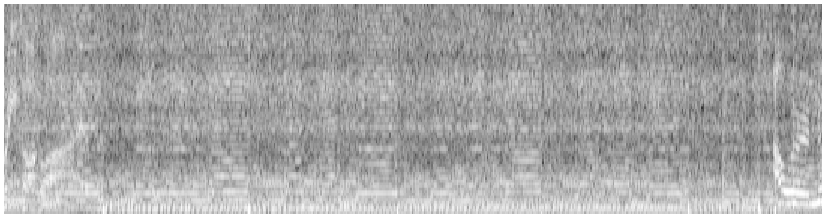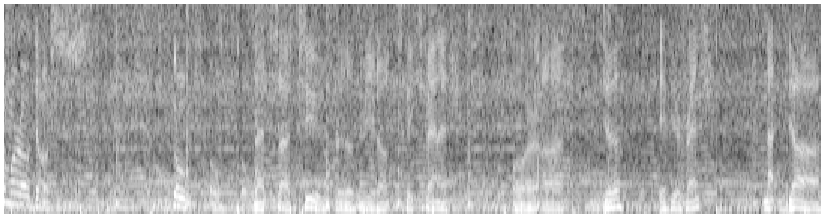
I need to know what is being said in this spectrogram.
Free Talk Live. Our numero dos. Dos, dos, dos. That's uh, two for those of you who don't speak Spanish, or uh, de if you're French. Not duh,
